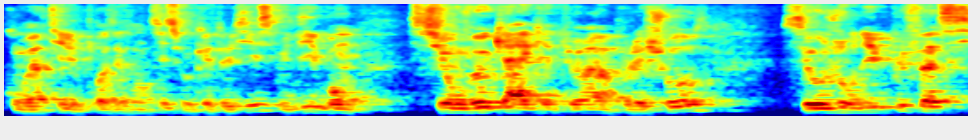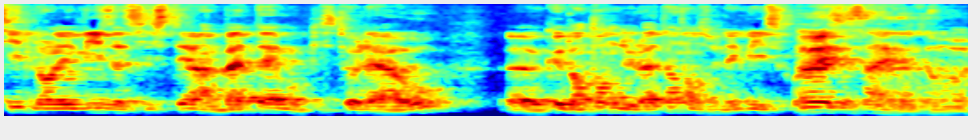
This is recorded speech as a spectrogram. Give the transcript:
converti du protestantisme au catholicisme, il dit bon, si on veut caricaturer un peu les choses, c'est aujourd'hui plus facile dans l'église d'assister à un baptême au pistolet à eau que d'entendre du latin dans une église. Oui, c'est ça, exactement.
